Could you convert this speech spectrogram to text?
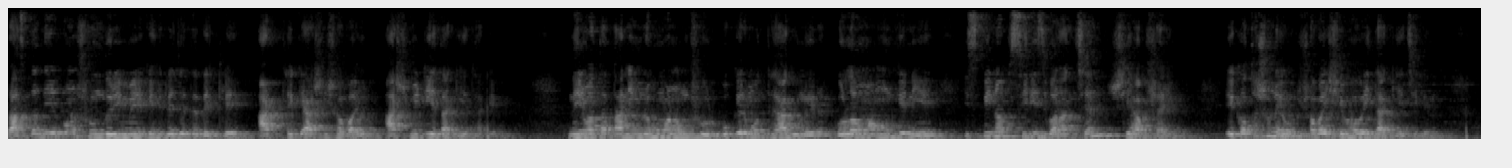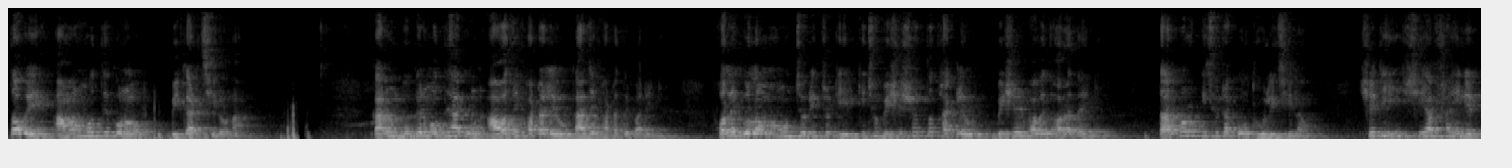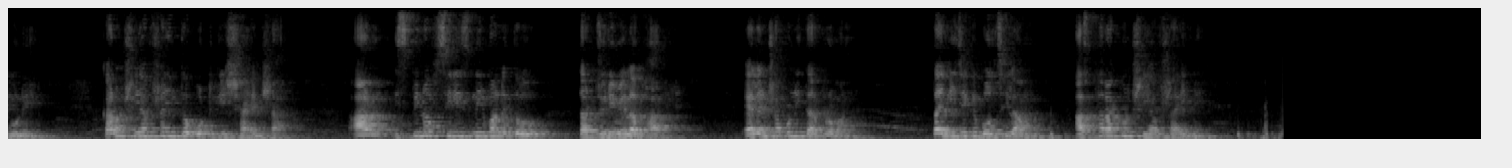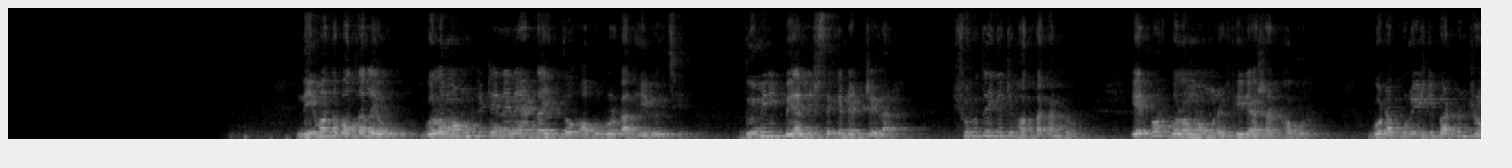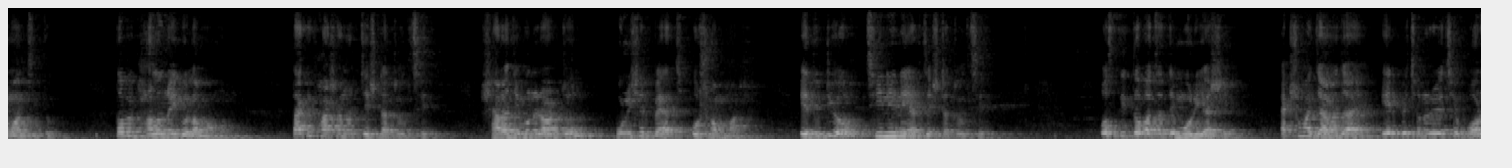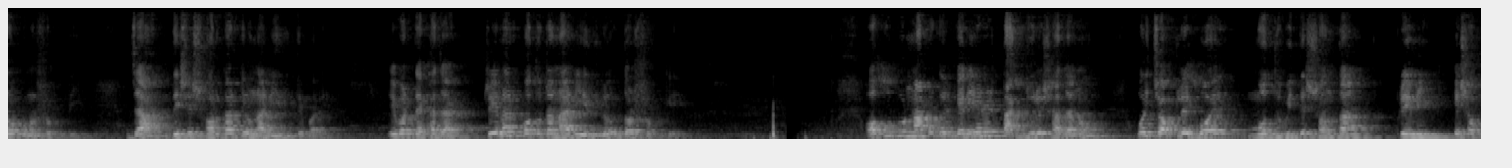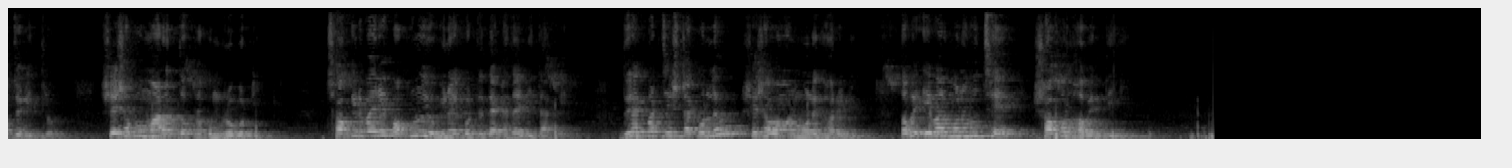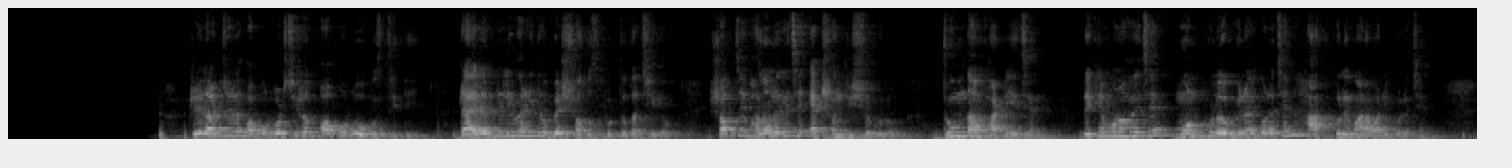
রাস্তা দিয়ে কোনো সুন্দরী মেয়েকে হেঁটে যেতে দেখলে আট থেকে আশি সবাই আশ মিটিয়ে তাকিয়ে থাকেন নির্মাতা তানিম রহমান অংশুর বুকের মধ্যে আগুনের গোলাম মামুনকে নিয়ে স্পিন অফ সিরিজ বানাচ্ছেন শিহাব শাহিন এ কথা শুনেও সবাই সেভাবেই তাকিয়েছিলেন। তবে আমার মধ্যে কোনো বিকার ছিল না। কারণ বুকের মধ্যে আগুন আওয়াজে ফাটালেও কাজে ফাটাতে পারেনি। ফলে গোলাম মামুন চরিত্রটির কিছু বিশেষত্ব থাকলেও বিশেষভাবে ধরা দেয়নি। তারপরও কিছুটা কৌতূহলী ছিলাম। সেটি শিহাব শাহিনের গুণে। কারণ শিহাব শাহিন তো ওটিটির শাহেন শাহ আর স্পিন অফ সিরিজ নির্মাণে তো তার জুরি মেলা ভার। অ্যালেন স্বপনই তার প্রমাণ। তাই নিজেকে বলছিলাম, আস্থা রাখুন শিহাব শাহিনে। নির্মাতা বদলালেও গোলাম মামুনকে টেনে নেওয়ার দায়িত্ব অপূর্বর কাঁধেই রয়েছে। দুই মিনিট বিয়াল্লিশ সেকেন্ডের ট্রেলার। শুরুতেই দুটি হত্যাকাণ্ড। এরপর গোলাম মামুনের ফিরে আসার খবর। গোটা পুলিশ ডিপার্টমেন্ট রোমাঞ্চিত। তবে ভালো নেই গোলাম মামুন। তাকে ফাঁসানোর চেষ্টা চলছে। সারা জীবনের অর্জন, পুলিশের ব্যাচ ও সম্মান। এ দুটিও ছিনিয়ে নেওয়ার চেষ্টা চলছে। অস্তিত্ব বাঁচাতে মরি আসে। একসময় জানা যায়, এর পেছনে রয়েছে বড় কোনো শক্তি, যা দেশের সরকারকেও নাড়িয়ে দিতে পারে। এবার দেখা যাক, ট্রেলার কতটা নাড়িয়ে দিল দর্শককে। অপূর্ব নাটকের ক্যারিয়ারের তাক জুড়ে সাজানো ওই চকলেট বয়, মধ্যবিত্তের সন্তান, প্রেমিক, এসব চরিত্র। সেসবও মারাত্মক রকম রোবটিক। ছকের বাইরে কখনোই অভিনয় করতে দেখা যায়নি তাকে। দু একবার চেষ্টা করলেও সেসব আমার মনে ধরেনি। তবে এবার মনে হচ্ছে সফল হবেন তিনি। ট্রেলার জুড়ে অপূর্বর ছিল অপূর্ব উপস্থিতি। ডায়লগ ডেলিভারিতেও বেশ স্বতঃস্ফূর্ততা ছিল। সবচেয়ে ভালো লেগেছে অ্যাকশন দৃশ্যগুলো। ধুমধাম ফাটিয়েছেন। দেখে মনে হয়েছে মন খুলে অভিনয় করেছেন, হাত খুলে মারামারি করেছেন।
